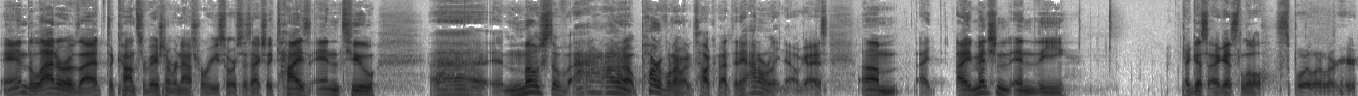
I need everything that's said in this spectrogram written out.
And the latter of that, the conservation of our natural resources, actually ties into uh, most of I don't, I don't know part of what I want to talk about today. I don't really know, guys. Um, I I mentioned in the I guess I guess a little spoiler alert here.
